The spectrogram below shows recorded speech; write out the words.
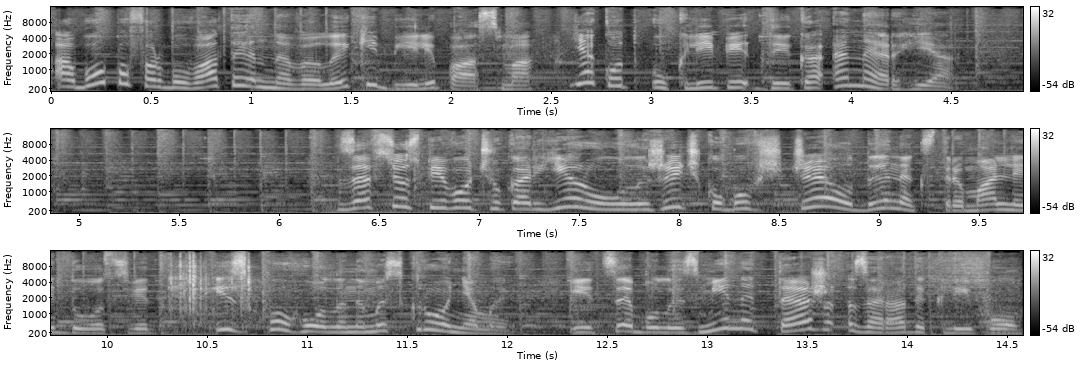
або пофарбувати невеликі білі пасма, як от у кліпі Дика енергія. За всю співочу кар'єру у лежичку був ще один екстремальний досвід із поголеними скронями. І це були зміни теж заради кліпу.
